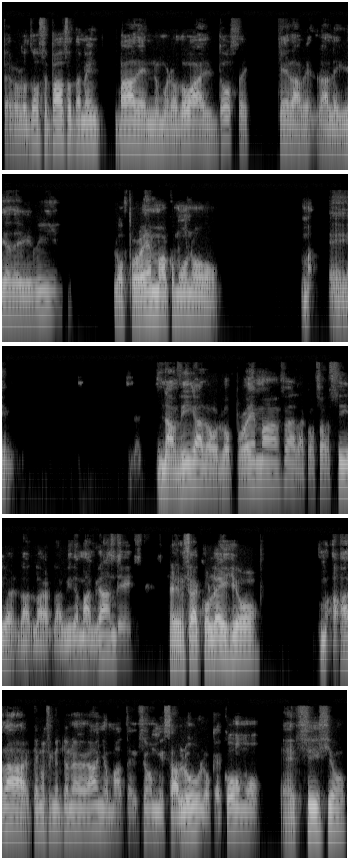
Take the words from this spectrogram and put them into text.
Pero los 12 pasos también va del número 2 al 12, que es la, la alegría de vivir, los problemas como uno eh, naviga los, problemas, ¿sabes? la cosa así, la, la, la vida más grande, regresar al colegio, ahora tengo 59 años, más atención a mi salud, lo que como, ejercicio,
